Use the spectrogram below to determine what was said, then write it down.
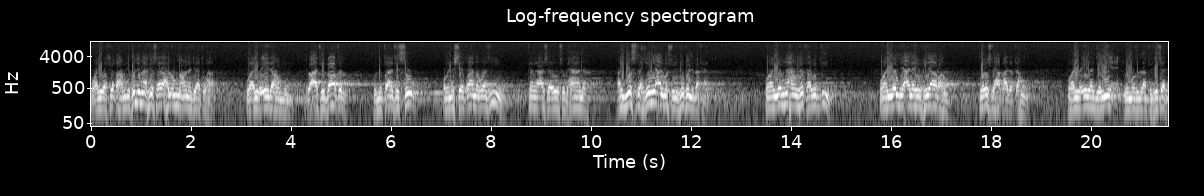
وأن يوفقهم لكل ما في صلاح الأمة ونجاتها وأن يعيدهم من دعاة الباطل ومن طعنة السوء ومن الشيطان الرجيم. كما أسأله سبحانه أن يصلح جميع المسلمين في كل مكان وأن يمنحهم فقه بالدين وأن يولي عليهم خيارهم ويصلح قادتهم وأن يعيد الجميع من مضلات الفتن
